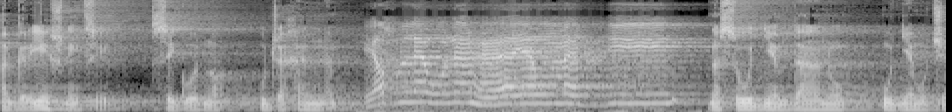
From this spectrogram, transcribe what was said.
a griješnici sigurno u džehennem. يصلونها يوم الدين Na sudnjem danu u njemu će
